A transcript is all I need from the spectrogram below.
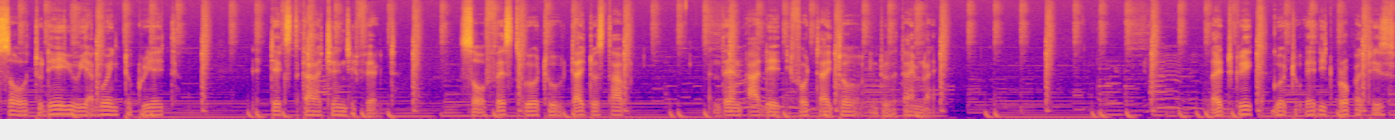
So today we are going to create a text color change effect. So first go to titles tab and then add a default title into the timeline. Right click, go to edit properties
